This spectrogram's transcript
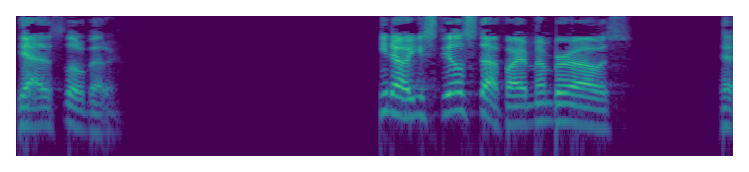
Yeah, that's a little better. You know, you steal stuff. I remember I was, eh,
